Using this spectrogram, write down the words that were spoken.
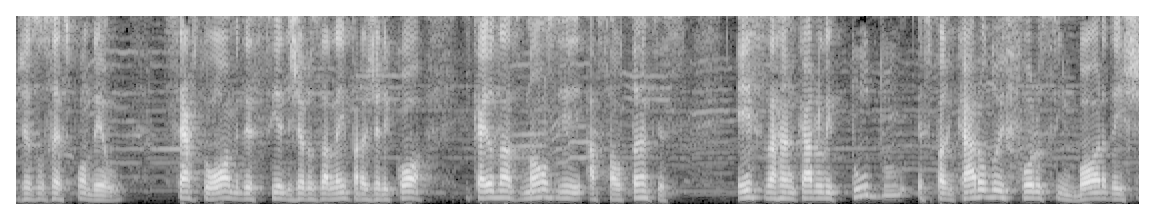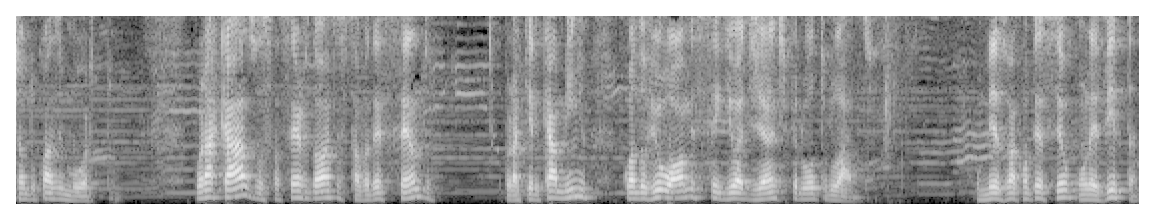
Jesus respondeu: Certo homem descia de Jerusalém para Jericó e caiu nas mãos de assaltantes. Esses arrancaram-lhe tudo, espancaram-no e foram-se embora, deixando quase morto. Por acaso, um sacerdote estava descendo por aquele caminho, quando viu o homem, seguiu adiante pelo outro lado. O mesmo aconteceu com levita.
